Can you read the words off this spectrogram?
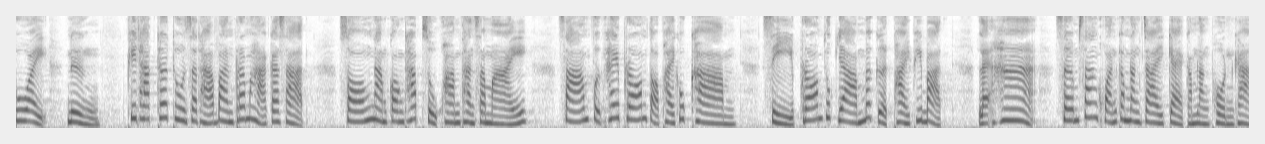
ด้วย 1. พิทักษ์เทิดทูนสถาบันพระมหากษัตริย์ 2. นำกองทัพสู่ความทันสมัย 3. ฝึกให้พร้อมต่อภัยคุกคาม 4. พร้อมทุกยามเมื่อเกิดภัยพิบัติ และ 5. เสริมสร้างขวัญกำลังใจแก่กำลังพลค่ะ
